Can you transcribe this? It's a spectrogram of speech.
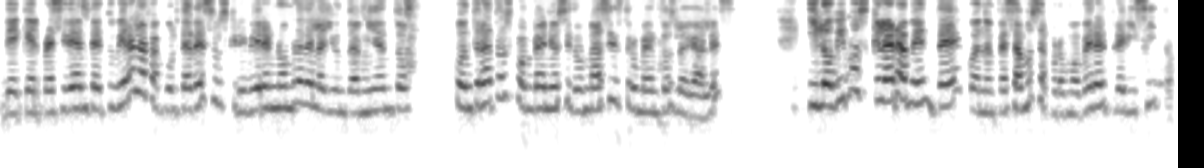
de que el presidente tuviera la facultad de suscribir en nombre del ayuntamiento contratos, convenios y demás instrumentos legales? Y lo vimos claramente cuando empezamos a promover el plebiscito.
